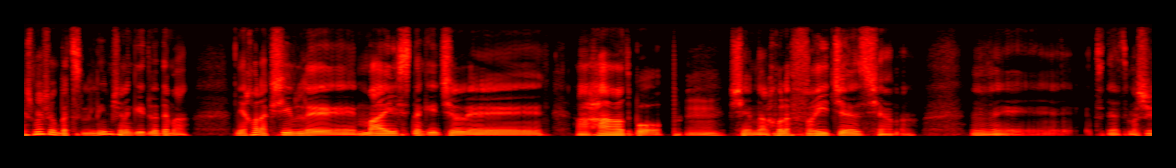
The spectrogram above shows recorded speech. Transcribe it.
יש משהו בצלילים שנגיד, לא יודע מה, אני יכול להקשיב למיילס נגיד של אה, ההארד בופ, שהם הלכו לפרי ג'אז שם. ואתה יודע, זה משהו,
